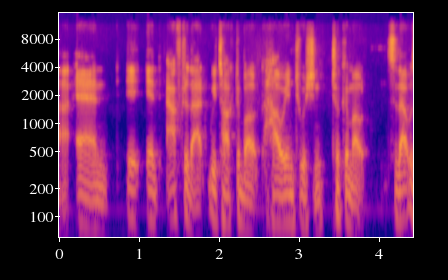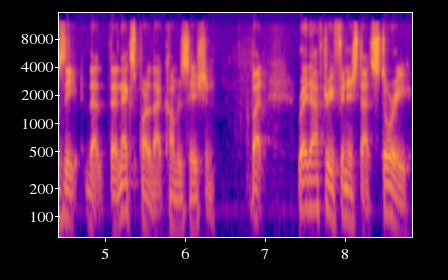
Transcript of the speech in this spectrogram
Uh, and it, it, after that, we talked about how intuition took him out. So that was the that the next part of that conversation. But right after he finished that story,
